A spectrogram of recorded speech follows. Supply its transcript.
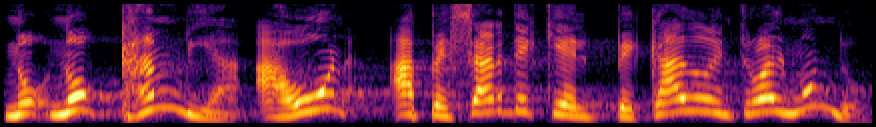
no cambia aún a pesar de que el pecado entró al mundo?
